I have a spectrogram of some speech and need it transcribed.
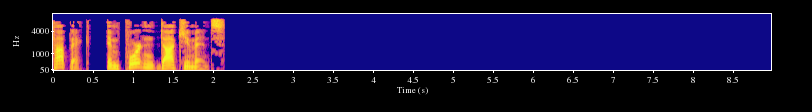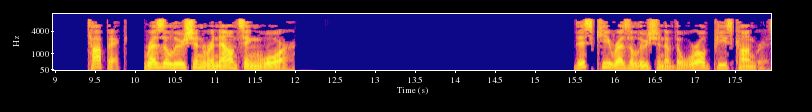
Topic: Important documents. Topic: Resolution renouncing war. This key resolution of the World Peace Congress,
